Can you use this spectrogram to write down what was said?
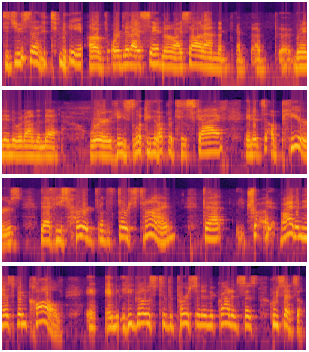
did you send it to me? Of or did I say it? No, I saw it on the. I, I, ran into it on the net. Where he's looking up at the sky, and it appears that he's heard for the first time that Tr- Biden has been called, and, and he goes to the person in the crowd and says, "Who said so?"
